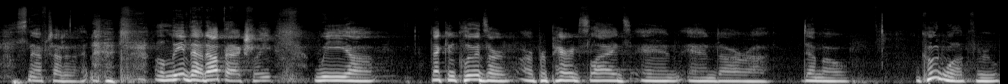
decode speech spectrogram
snapshot of that. I'll leave that up, actually. We, uh, that concludes our, our prepared slides and, and our uh, demo code walkthrough.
